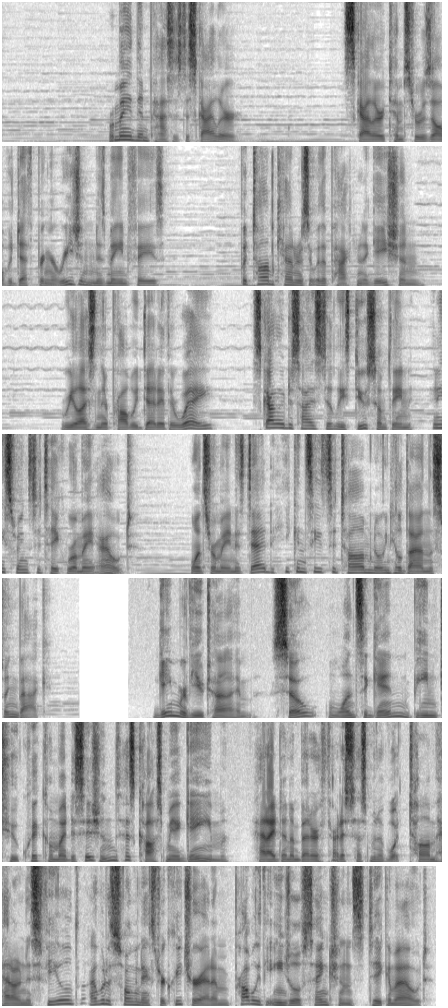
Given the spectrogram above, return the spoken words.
Romain then passes to Skylar. Skylar attempts to resolve a Deathbringer Regent in his main phase, but Tom counters it with a Pact of Negation. Realizing they're probably dead either way, Skylar decides to at least do something, and he swings to take Romain out. Once Romain is dead, he concedes to Tom knowing he'll die on the swingback. Game review time. So, once again, being too quick on my decisions has cost me a game. Had I done a better threat assessment of what Tom had on his field, I would have swung an extra creature at him, probably the Angel of Sanctions, to take him out.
